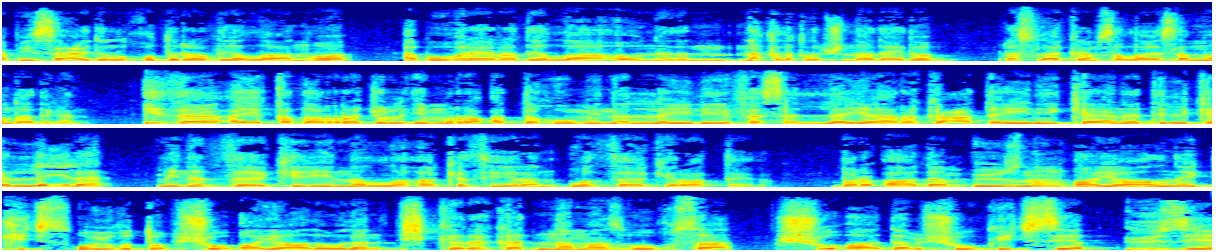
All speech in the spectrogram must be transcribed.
abi said al hudri roziyallohu anhu abu hurayra roziyallohu anhudan naql qilib shunday deydi rasul akram sallallohu alayhi vasallam bunday degan إذا أيقظ الرجل امرأته من الليل فسليا ركعتين كان تلك الليلة من الذاكرين الله كثيرا والذاكرات deydi bir odam o'zining ayolini kechasi uyg'otib shu ayoli bilan ikki rakat namoz o'qisa shu odam shu kechasi o'zi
